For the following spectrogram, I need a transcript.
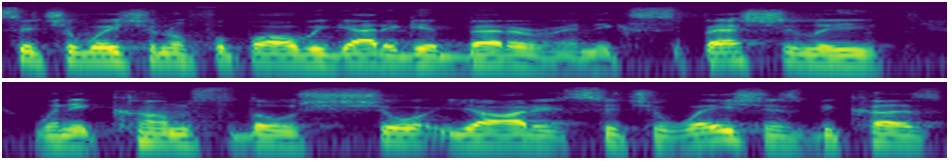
situational football we got to get better in, especially when it comes to those short yardage situations, because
